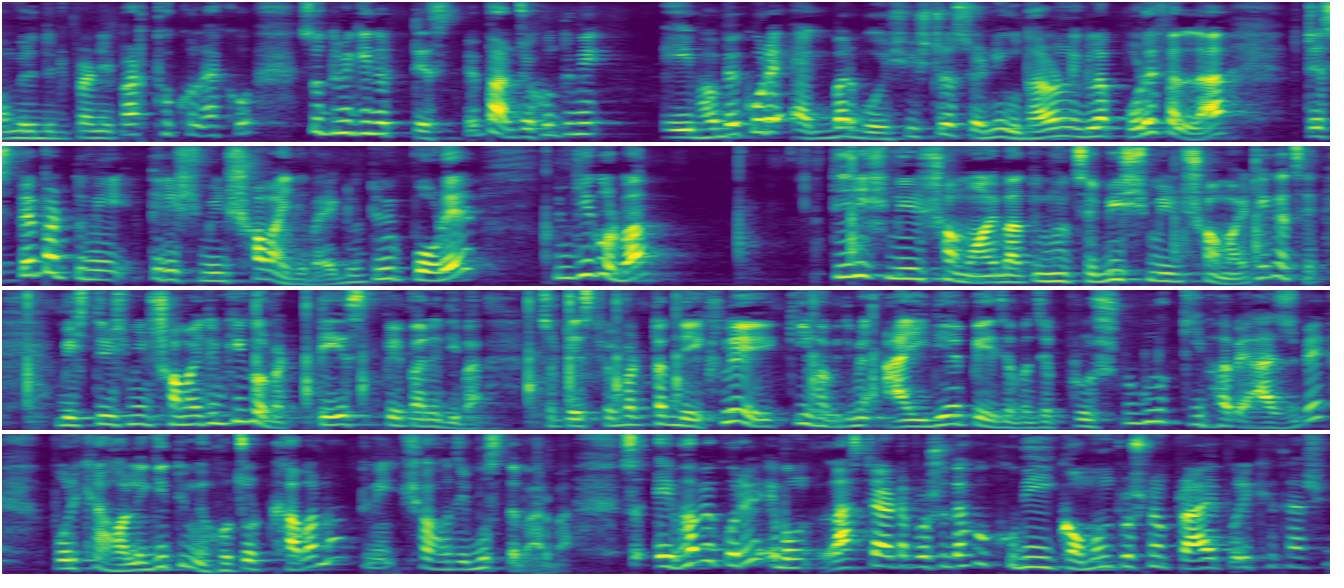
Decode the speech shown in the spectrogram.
অমেরুদণ্ডী প্রাণীর পার্থক্য লেখো। সো তুমি কিন্তু টেস্ট পেপার যখন তুমি এইভাবে করে একবার বৈশিষ্ট্য, শ্রেণি, উদাহরণ এগুলো পড়ে ফেললা টেস্ট পেপার তুমি তিরিশ মিনিট সময় দিবা। এগুলো তুমি পড়ে, তুমি কী করবা? তিরিশ মিনিট সময় বা তুমি হচ্ছে বিশ মিনিট সময়, ঠিক আছে? বিশ তিরিশ মিনিট সময় তুমি কী করবা? টেস্ট পেপারে দিবা। সো টেস্ট পেপারটা দেখলে কি হবে? তুমি আইডিয়া পেয়ে যাবে যে প্রশ্নগুলো কীভাবে আসবে। পরীক্ষা হলে গিয়ে তুমি হোঁচট খাবা না, তুমি সহজে বুঝতে পারবা। সো এভাবে করে এবং লাস্টে একটা প্রশ্ন দেখো, খুবই কমন প্রশ্ন, প্রায় পরীক্ষাতে আসে।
